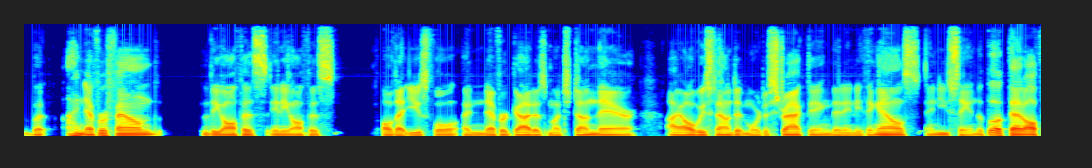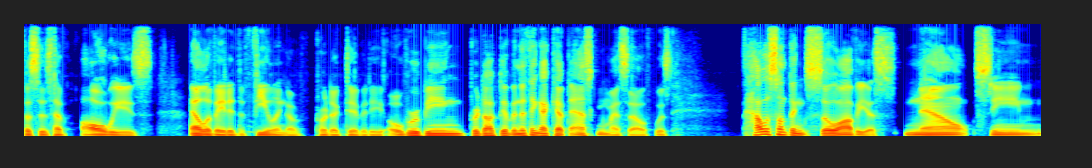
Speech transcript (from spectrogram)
but I never found the office, any office, all that useful. I never got as much done there. I always found it more distracting than anything else. And you say in the book that offices have always elevated the feeling of productivity over being productive. And the thing I kept asking myself was, how is something so obvious now seem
